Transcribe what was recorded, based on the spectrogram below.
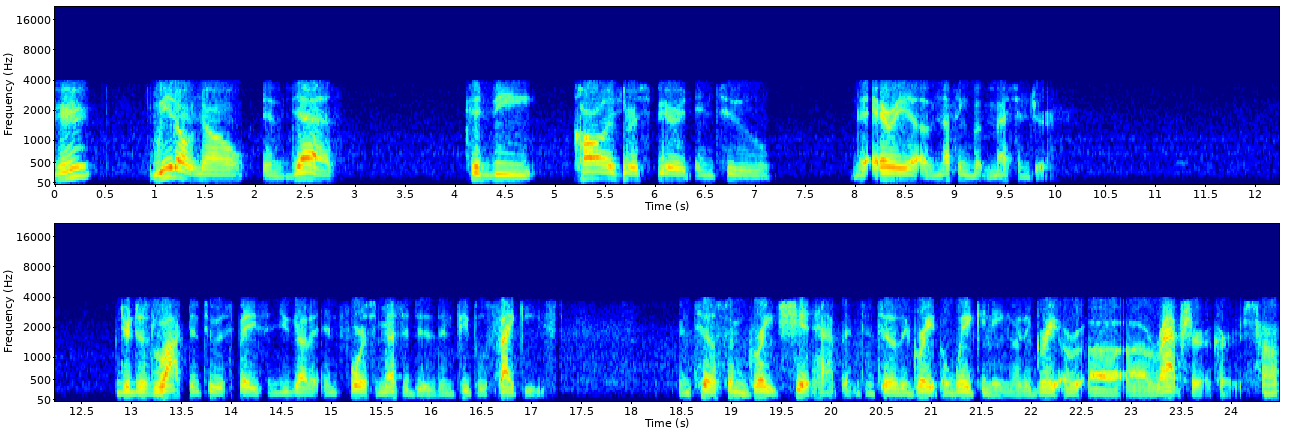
Hmm? We don't know if death could be cause your spirit into the area of nothing but messenger. You're just locked into a space and you got to enforce messages in people's psyches until some great shit happens, until the great awakening or the great uh, uh, rapture occurs, huh?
